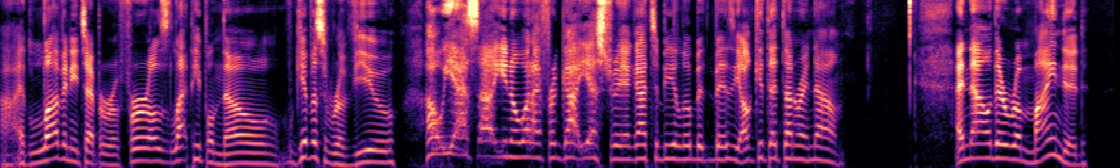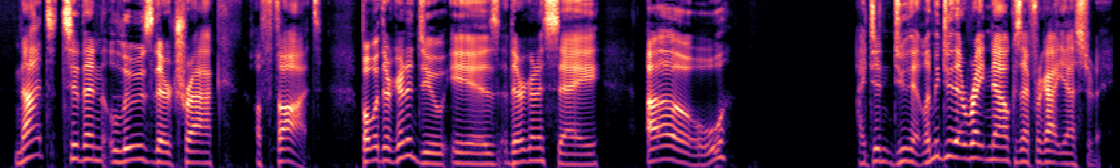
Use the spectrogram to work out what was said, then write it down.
Uh, I'd love any type of referrals. Let people know. Give us a review. Oh, yes. Uh, you know what? I forgot yesterday. I got to be a little bit busy. I'll get that done right now. And now they're reminded not to then lose their track of thought. But what they're going to do is they're going to say, Oh, I didn't do that. Let me do that right now because I forgot yesterday.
